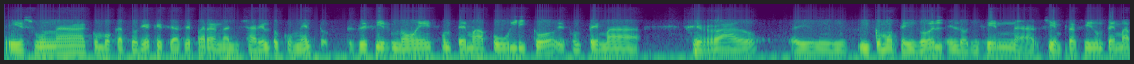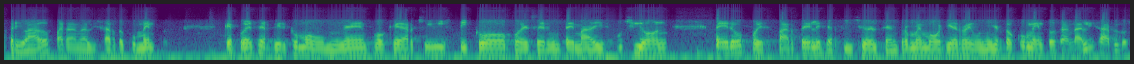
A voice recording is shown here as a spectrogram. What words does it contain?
Es una convocatoria que se hace para analizar el documento. Es decir, no es un tema público, es un tema cerrado. Eh, y como te digo, el, el origen ah, siempre ha sido un tema privado para analizar documentos, que puede servir como un enfoque archivístico, puede ser un tema de discusión, pero pues parte del ejercicio del Centro Memoria es reunir documentos, analizarlos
